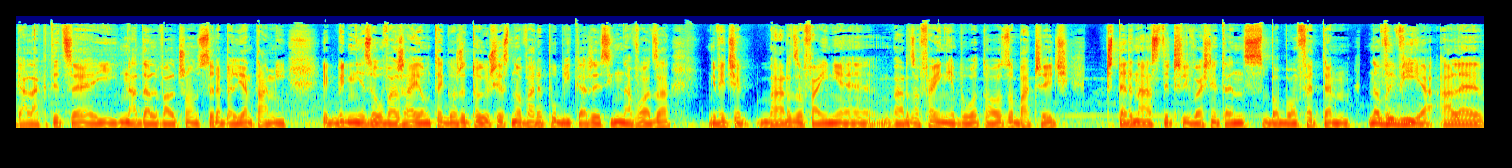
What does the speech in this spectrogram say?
galaktyce i nadal walczą z rebeliantami. Jakby nie zauważają tego, że to już jest nowa republika, że jest inna władza. Wiecie, bardzo fajnie, bardzo fajnie było to zobaczyć. 14, czyli właśnie ten z Bobą Fettem, no wywija, ale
